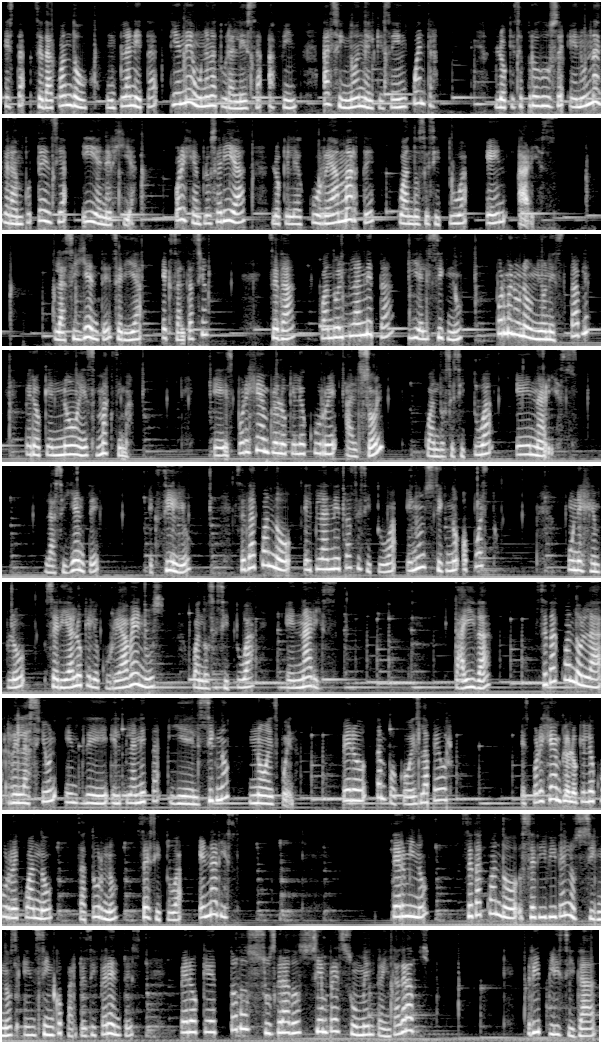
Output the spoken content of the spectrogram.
Esta se da cuando un planeta tiene una naturaleza afín al signo en el que se encuentra, lo que se produce en una gran potencia y energía. Por ejemplo, sería lo que le ocurre a Marte cuando se sitúa en Aries. La siguiente sería exaltación. Se da cuando el planeta y el signo forman una unión estable pero que no es máxima. Es, por ejemplo, lo que le ocurre al Sol cuando se sitúa en Aries. La siguiente, exilio, se da cuando el planeta se sitúa en un signo opuesto. Un ejemplo sería lo que le ocurre a Venus cuando se sitúa en Aries. Caída se da cuando la relación entre el planeta y el signo no es buena, pero tampoco es la peor. Es por ejemplo lo que le ocurre cuando Saturno se sitúa en Aries. Término se da cuando se dividen los signos en cinco partes diferentes, pero que todos sus grados siempre sumen 30 grados. Triplicidad,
